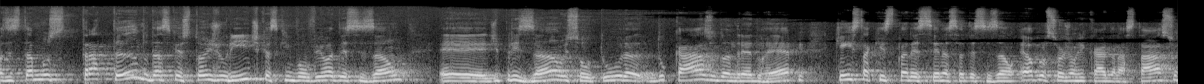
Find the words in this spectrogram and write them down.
Nós estamos tratando das questões jurídicas que envolveu a decisão é, de prisão e soltura do caso do André do Rep. Quem está aqui esclarecendo essa decisão é o professor João Ricardo Anastácio.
